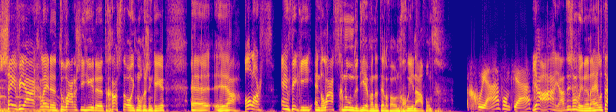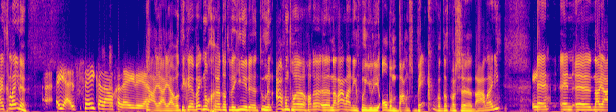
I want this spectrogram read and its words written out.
Zeven jaar geleden, toen waren ze hier te gasten ooit nog eens een keer. ja, Allard en Vicky. En de laatste genoemde, die hebben aan de telefoon. Goedenavond. Goedenavond, ja. Ja, ja, het is alweer een hele tijd geleden. Ja, zeker lang geleden, ja. Ja, ja, ja want ik uh, weet nog uh, dat we hier toen een avond hadden... naar aanleiding van jullie album Bounce Back. Want dat was de aanleiding. En, en uh, nou ja,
